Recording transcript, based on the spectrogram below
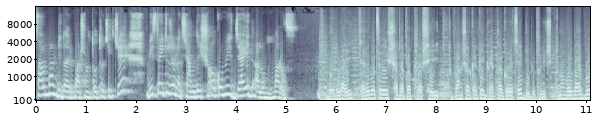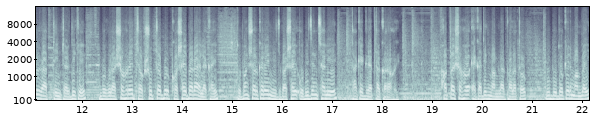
সালমান হৃদয়ের পাঠানো তথ্যচিত্রে বিস্তারিত জানাচ্ছে আমাদের সহকর্মী জায়েদ আলম মারুফ। বগুড়ায় তেরো বছরের সাজাপ্রাপ্ত সেই তুফান সরকারকে গ্রেপ্তার করেছে ডিবি পুলিশ। মঙ্গলবার ভোর রাত তিনটার দিকে বগুড়া শহরের চকসূত্রাপুর কসাইপাড়া এলাকায় তুফান সরকারের নিজ বাসায় অভিযান চালিয়ে তাকে গ্রেপ্তার করা হয়। হত্যাসহ একাধিক মামলার পলাতক ও দুদকের মামলায়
